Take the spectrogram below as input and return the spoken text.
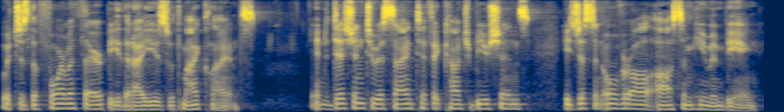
which is the form of therapy that I use with my clients. In addition to his scientific contributions, he's just an overall awesome human being.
